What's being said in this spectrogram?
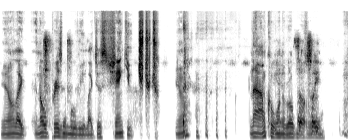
You know, like an old prison movie, like just shank you. You know? nah, I'm cool on the robots. so- so bro.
